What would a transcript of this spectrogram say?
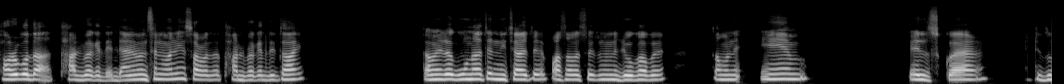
সর্বদা থার্ড ব্র্যাকেটে ডাইমেনশন মানে সর্বদা থার্ড ব্র্যাকেট দিতে হয়। তার মানে এটা গুণ আছে নিচে আছে পাশাপাশি মানে যোগ হবে। তার মানে এম এল স্কোয়ার টু দু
